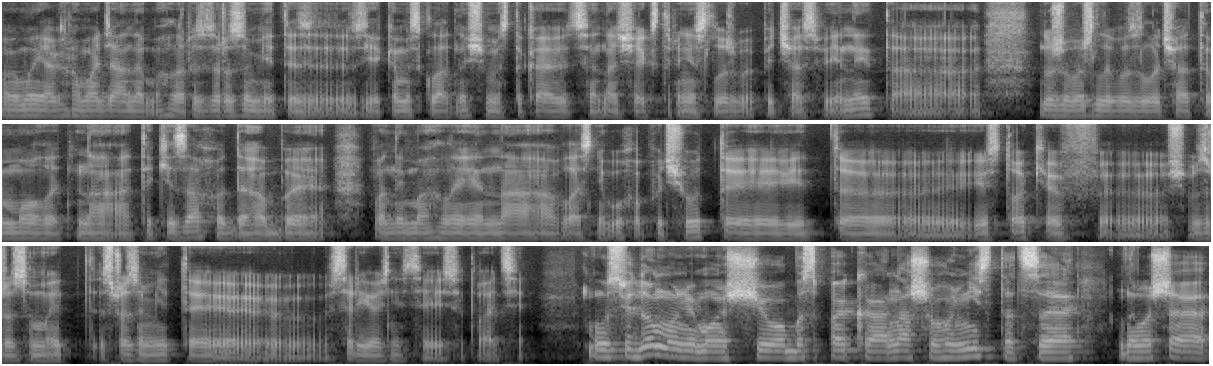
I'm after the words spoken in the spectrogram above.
ми, як громадяни, могли зрозуміти, з- з якими складнощами стикаються наші екстрені служби під час війни. Та дуже важливо залучати молодь на такі заходи, аби вони могли на власні вуха почути від е, істоків, е, щоб зрозуміти, зрозуміти е, серйозність цієї ситуації. Ми усвідомлюємо, що безпека нашого міста це не лише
